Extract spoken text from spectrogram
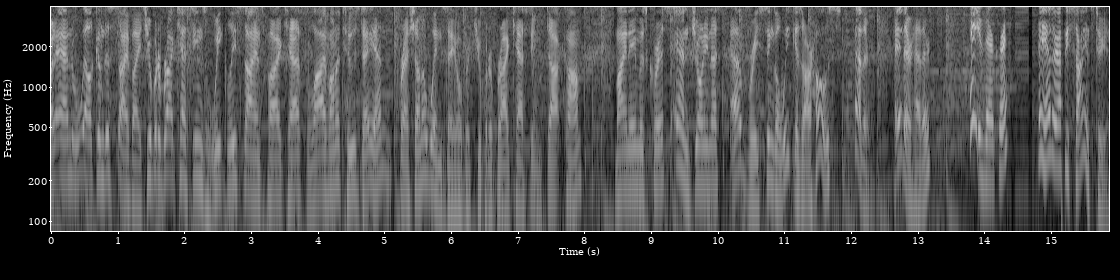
Everyone, and welcome to SciByte, Jupiter Broadcasting's weekly science podcast, live on a Tuesday and fresh on a Wednesday over at jupiterbroadcasting.com. My name is Chris, and joining us every single week is our host, Heather. Hey there, Heather. Hey there, Chris. Hey, Heather, happy science to you.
